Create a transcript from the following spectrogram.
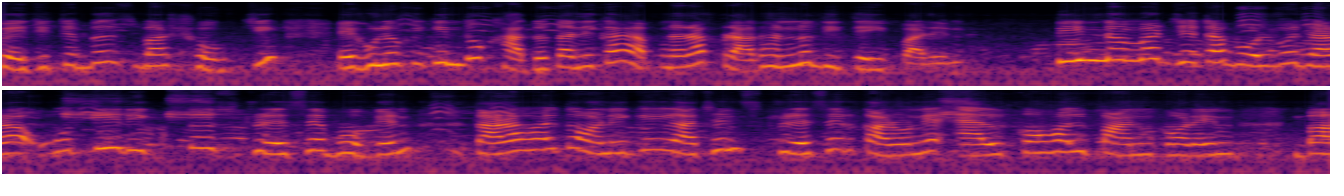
ভেজিটেবলস বা সবজি, এগুলোকে কিন্তু খাদ্য তালিকায় আপনারা প্রাধান্য দিতেই পারেন। তিন নম্বর যেটা বলব, যারা অতিরিক্ত স্ট্রেসে ভোগেন, তারা হয়তো অনেকেই আছেন স্ট্রেসের কারণে অ্যালকোহল পান করেন বা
